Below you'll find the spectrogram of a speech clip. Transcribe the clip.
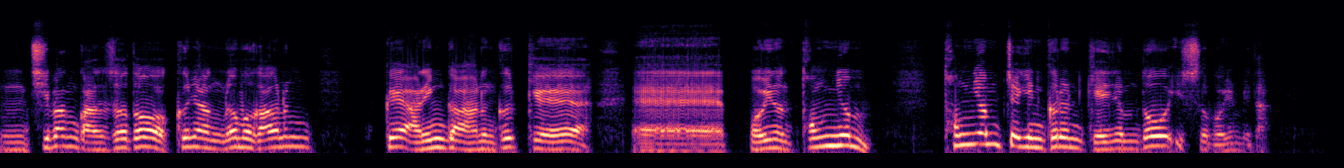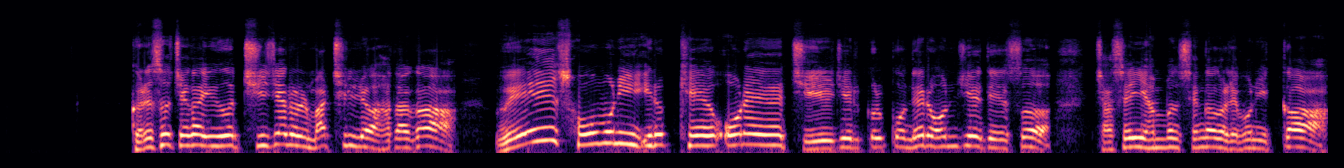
음, 지방 관서도 그냥 넘어가는 게 아닌가 하는 그렇게 에, 보이는 통념 통념적인 그런 개념도 있어 보입니다. 그래서 제가 이거 취재를 마치려 하다가 왜 소문이 이렇게 오래 질질 끌고 내려온지에 대해서 자세히 한번 생각을 해보니까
